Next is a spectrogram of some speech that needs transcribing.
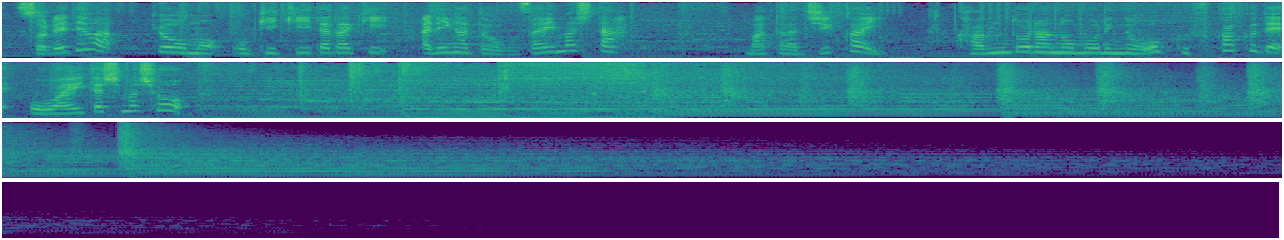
それでは今日もお聴きいただきありがとうございました。また次回。カンドラの森の奥深くでお会いいたしましょう。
